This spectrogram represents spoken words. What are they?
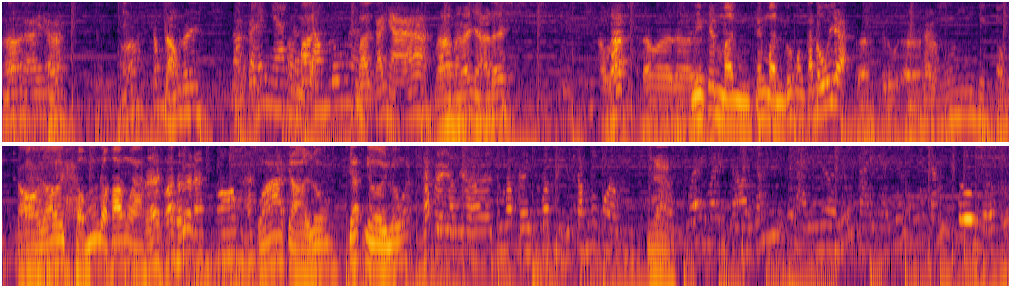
ờ ờ. đó sống động đi. Mời cả- nhà mời- trồng luôn nè. mời cả nhà á. rồi mời cả nhà đi. Đầu đó đâu ờ, nguyên cái mình cái mình của con cá đuối á. Ờ cái đuôi ờ thấy không trời ơi sụm được không à? Nè có thử nè ngon không hả quá trời luôn chết người luôn á. Gấp đi anh ờ, chú gấp đi chú gấp đi chú chấm nước của ông. Nè. Quay quay trời chấm cái này nước này chứ không có chấm tương được.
